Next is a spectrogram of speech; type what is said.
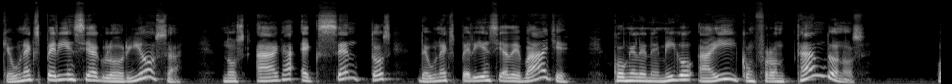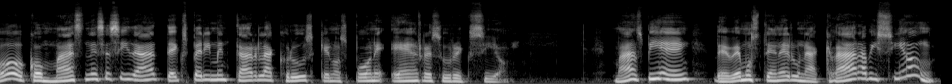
que una experiencia gloriosa nos haga exentos de una experiencia de valle, con el enemigo ahí confrontándonos, o con más necesidad de experimentar la cruz que nos pone en resurrección. Más bien debemos tener una clara visión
